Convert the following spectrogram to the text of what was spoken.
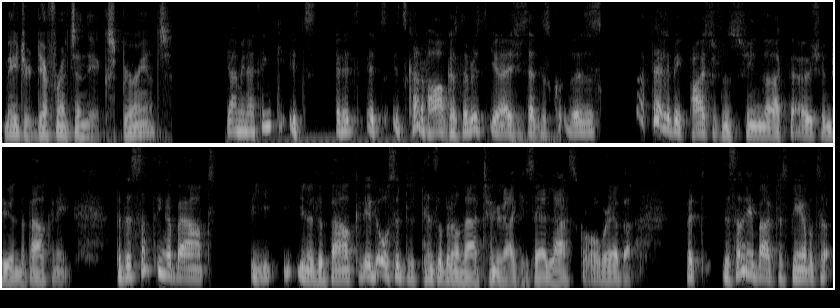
major difference in the experience? Yeah, I mean, I think it's it's it's it's kind of hard because there is, you know, as you said, there's there's a fairly big price difference between the, like the ocean view and the balcony, but there's something about you, you know the balcony. It also depends a bit on the itinerary, like you say, Alaska or wherever. But there's something about just being able to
